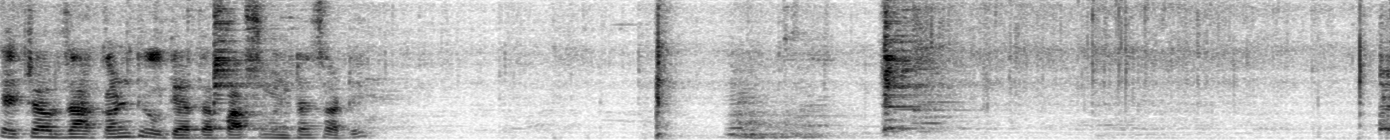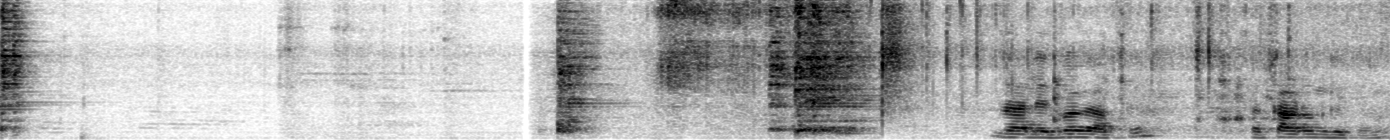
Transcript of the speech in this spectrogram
याच्यावर झाकण ठेवते आता पाच मिनटासाठी. झाले बघा आपण तर काढून घेते मी.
